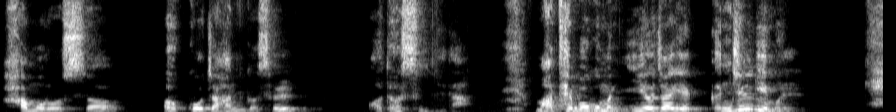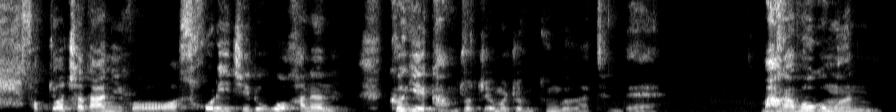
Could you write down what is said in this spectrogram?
함으로써 얻고자 한 것을 얻었습니다. 마태복음은 이 여자의 끈질김을 계속 쫓아다니고 소리 지르고 하는 거기에 강조점을 좀 둔 것 같은데 마가복음은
